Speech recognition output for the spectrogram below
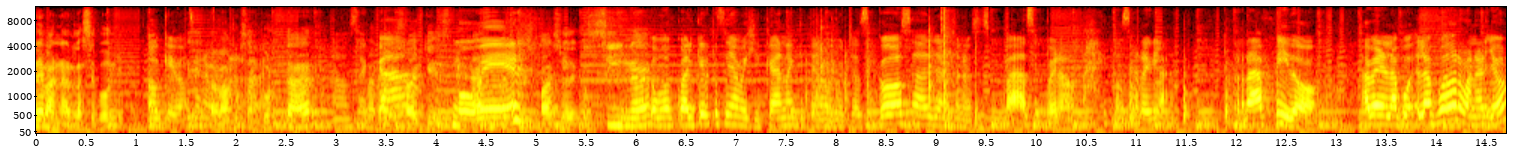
rebanar la cebolla. Ok, vamos ¿ok? a La rebanar, vamos a ver. cortar. Vamos Para acá, eso hay que mover. espacio de cocina. Como cualquier cocina mexicana, aquí tenemos muchas cosas, ya no tenemos espacio, pero ay, vamos a arreglar. Rápido. A ver, ¿la, la puedo rebanar yo?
